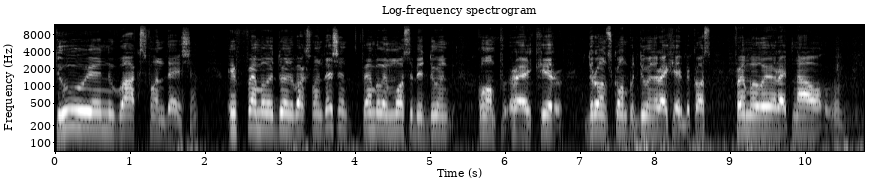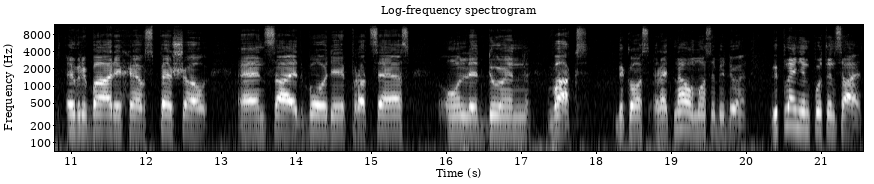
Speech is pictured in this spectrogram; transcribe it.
doing wax foundation. If family doing wax foundation family must be doing comp right here drones comp doing right here because family right now everybody have special inside body process only doing wax because right now must be doing. We planning put inside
